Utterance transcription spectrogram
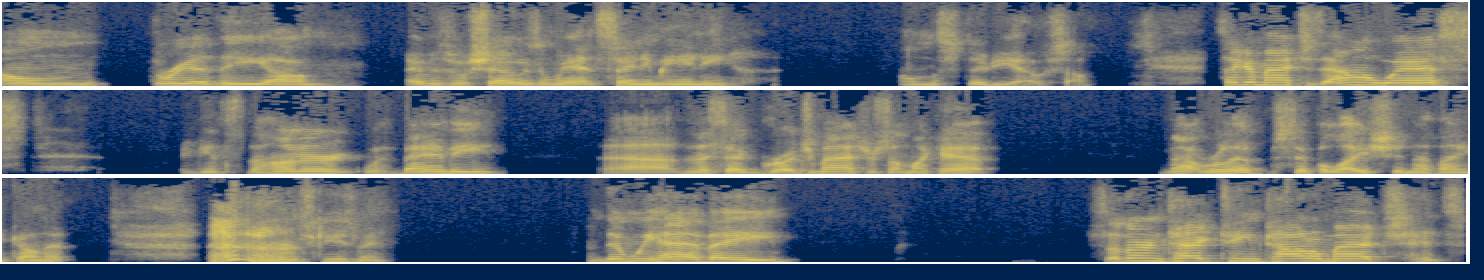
on three of the um, Evansville shows, and we hadn't seen him any on the studio. So, second match is Alan West against the Hunter with Bambi uh, they said grudge match or something like that. Not really a stipulation, I think, on it. Excuse me. then we have a Southern Tag Team title match. It's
